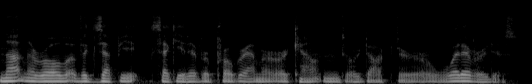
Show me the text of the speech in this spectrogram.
not in the role of executive or programmer or accountant or doctor or whatever it is.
